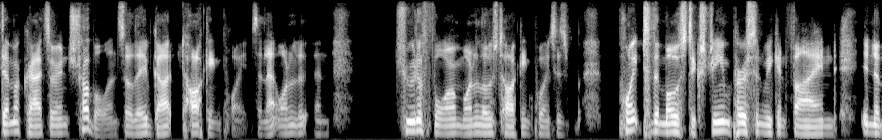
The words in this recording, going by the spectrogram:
Democrats are in trouble, and so they've got talking points, and that one and true to form, one of those talking points is point to the most extreme person we can find in the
